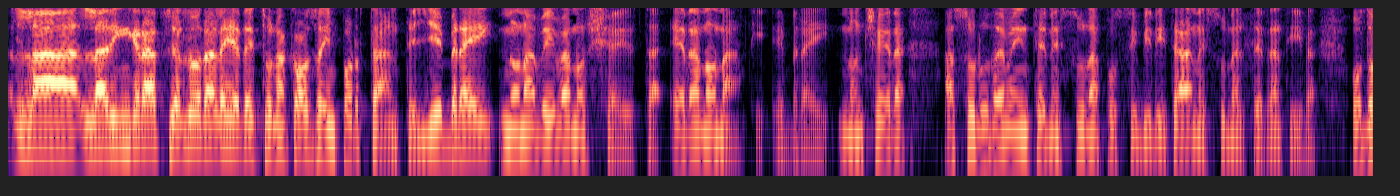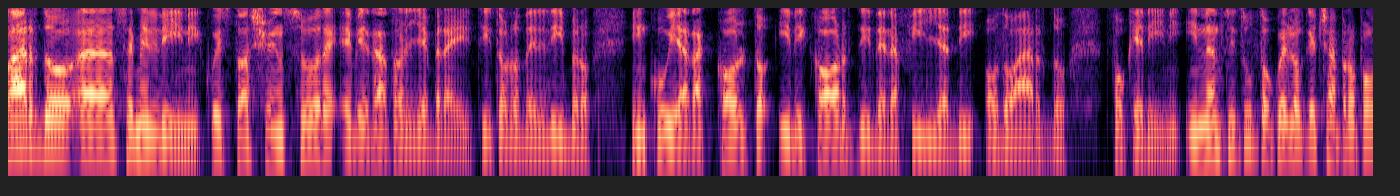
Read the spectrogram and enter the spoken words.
la, la ringrazio. Allora, lei ha detto una cosa importante. Gli ebrei non avevano scelta, erano nati ebrei. Non c'era assolutamente nessuna possibilità, nessuna alternativa. Odoardo eh, Semellini, questo ascensore è vietato agli ebrei, il titolo del libro in cui ha raccolto i ricordi della figlia di Odoardo Focherini. Innanzitutto quello che ci ha proposto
